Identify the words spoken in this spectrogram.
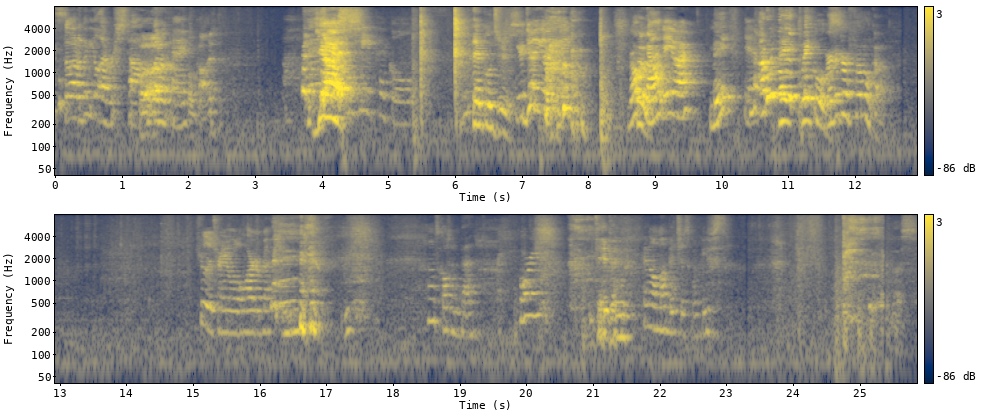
So I don't think you'll ever stop, but okay. Oh god. Yes! I hate pickles. Pickle juice. You're doing it with me. No, I'm not. Yeah, you are. Me? Yeah. I don't Hey, like wait, pickles. where did our funnel go? Should really train a little harder, man. I almost called him Ben. Sorry. David. Getting all my bitches confused. This.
